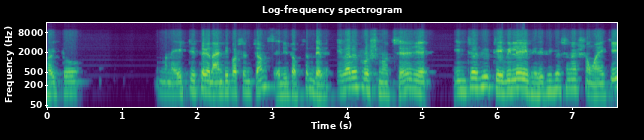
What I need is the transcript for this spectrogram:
হয়তো মানে এইটি থেকে ninety percent chance edit option দেবে। এবারে প্রশ্ন হচ্ছে যে ইন্টারভিউ টেবিলে ভেরিফিকেশনের সময় কি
